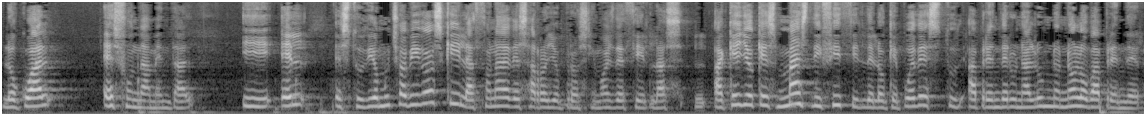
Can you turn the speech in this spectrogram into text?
lo cual es fundamental. Y él estudió mucho a Vygotsky y la zona de desarrollo próximo, es decir, aquello que es más difícil de lo que puede aprender un alumno no lo va a aprender.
